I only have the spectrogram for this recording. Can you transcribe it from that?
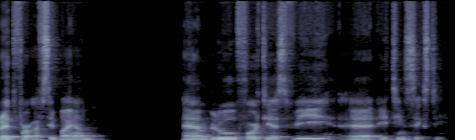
Red for FC Bayern and blue for TSV uh, 1860.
